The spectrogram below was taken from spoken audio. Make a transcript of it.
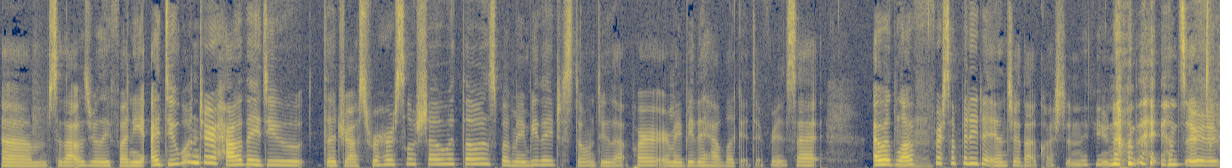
Um, so that was really funny. I do wonder how they do the dress rehearsal show with those, but maybe they just don't do that part, or maybe they have like a different set. I would love mm-hmm. for somebody to answer that question. If you know the answer,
